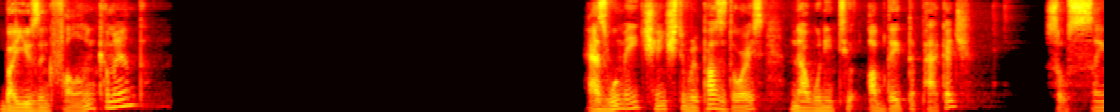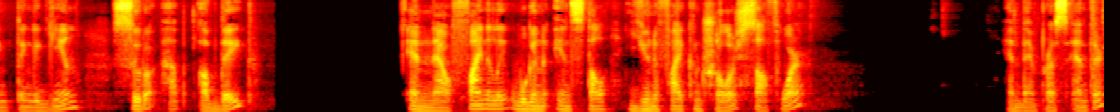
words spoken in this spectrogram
by using following command. As we made change to repositories, now we need to update the package. So same thing again, sudo apt update. And now finally, we're going to install UniFi controller software and then press enter.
